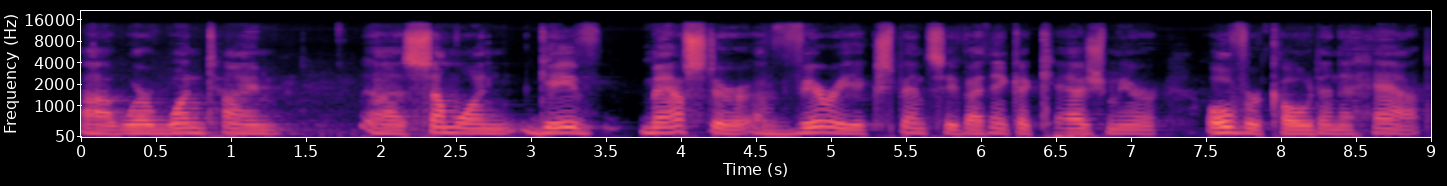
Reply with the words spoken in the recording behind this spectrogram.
uh, where one time uh, someone gave master a very expensive, I think a cashmere overcoat and a hat.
